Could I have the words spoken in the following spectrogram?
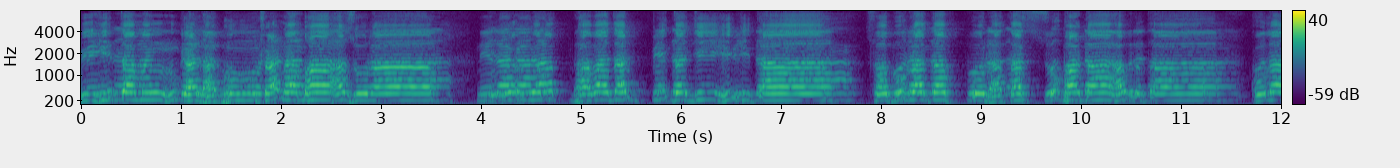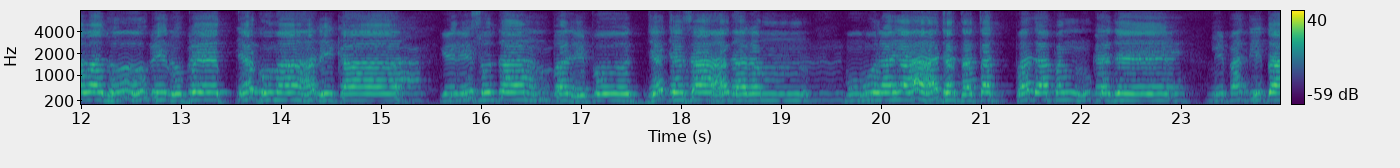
விஹிதமங்களூஷண பாசுரா நிலகவதர்ப்பித ஜீவிதா ஸ்வபுரத புரத சுபடாவிருதா. कुमारिका गिरिसुताम् परिपूज्य च सादरम् मूलया च तत्पदपङ्कजे निपतिता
